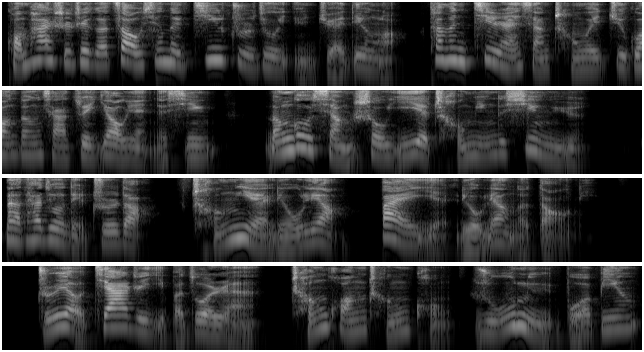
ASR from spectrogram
恐怕是这个造星的机制就已经决定了。他们既然想成为聚光灯下最耀眼的星，能够享受一夜成名的幸运，那他就得知道成也流量，败也流量的道理。只有夹着尾巴做人，诚惶诚恐，如履薄冰，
